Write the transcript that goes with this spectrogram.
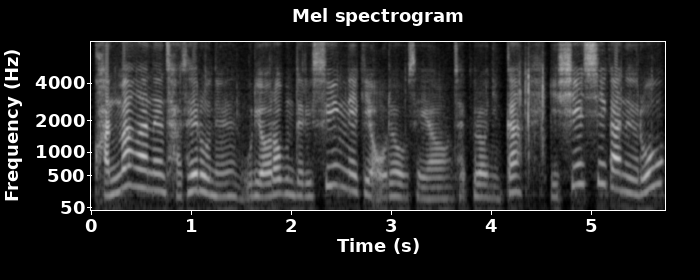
관망하는 자세로는 우리 여러분들이 수익 내기 어려우세요. 자, 그러니까 이 실시간으로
